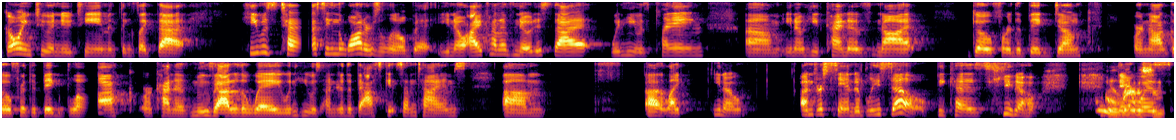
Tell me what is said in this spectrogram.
going to a new team and things like that he was testing the waters a little bit. You know, I kind of noticed that when he was playing. Um, you know, he'd kind of not go for the big dunk or not go for the big block or kind of move out of the way when he was under the basket sometimes. Um, uh, like, you know, understandably so, because, you know, there reticent. was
